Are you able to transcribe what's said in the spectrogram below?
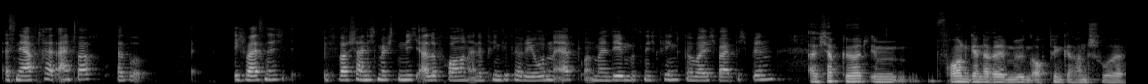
es nervt halt einfach. Also ich weiß nicht, wahrscheinlich möchten nicht alle Frauen eine pinke Perioden-App und mein Leben ist nicht pink, nur weil ich weiblich bin. Aber ich habe gehört, Frauen generell mögen auch pinke Handschuhe.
